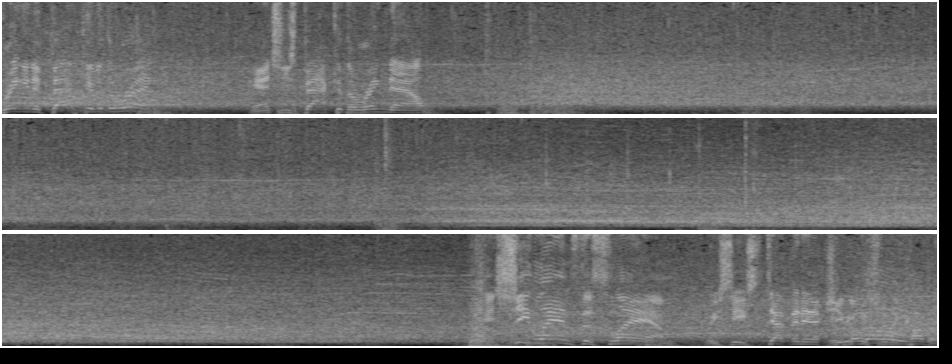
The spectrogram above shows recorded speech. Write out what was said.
Bringing it back into the ring. And she's back in the ring now. And she lands the slam. We see stepping in. She Here we goes for the cover.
